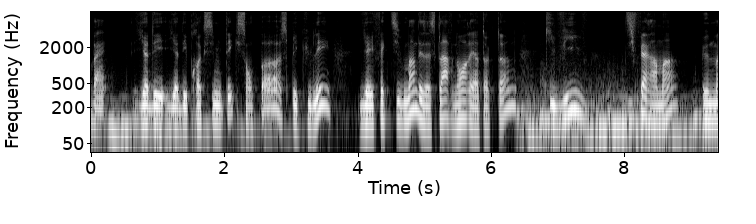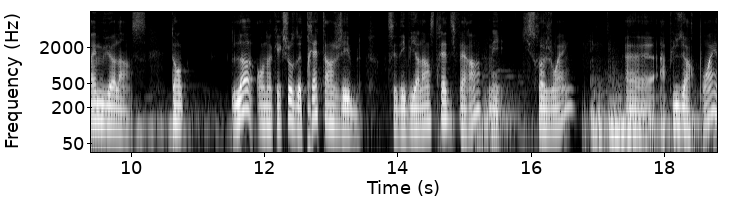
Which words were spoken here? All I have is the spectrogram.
ben il y, y a des proximités qui sont pas spéculées. Il y a effectivement des esclaves noirs et autochtones qui vivent différemment une même violence. Donc là, on a quelque chose de très tangible. C'est des violences très différentes, mais qui se rejoignent euh, à plusieurs points.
